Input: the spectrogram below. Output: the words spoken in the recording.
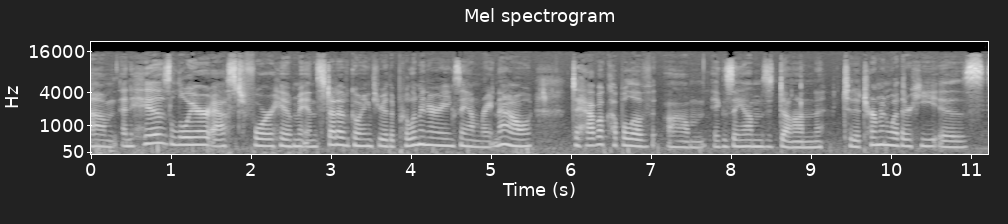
Um, and his lawyer asked for him, instead of going through the preliminary exam right now, to have a couple of um, exams done to determine whether he is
